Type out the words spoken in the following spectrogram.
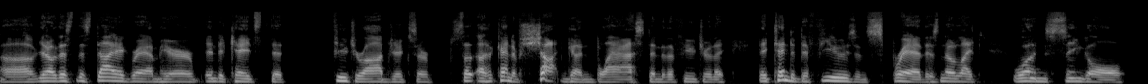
Uh, you know, this this diagram here indicates that future objects are a kind of shotgun blast into the future. They they tend to diffuse and spread. There's no like one single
